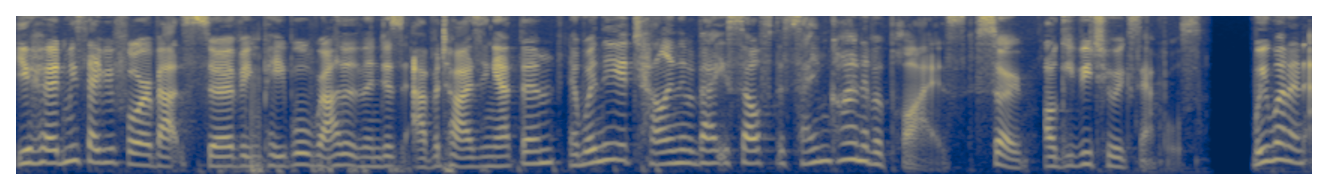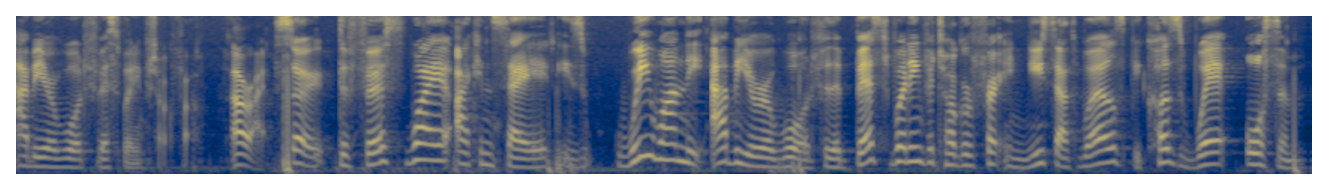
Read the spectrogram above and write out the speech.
You heard me say before about serving people rather than just advertising at them. And when you're telling them about yourself, the same kind of applies. So I'll give you two examples. We won an ABIA Award for Best Wedding Photographer. All right, so the first way I can say it is we won the ABIA Award for the Best Wedding Photographer in New South Wales because we're awesome.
